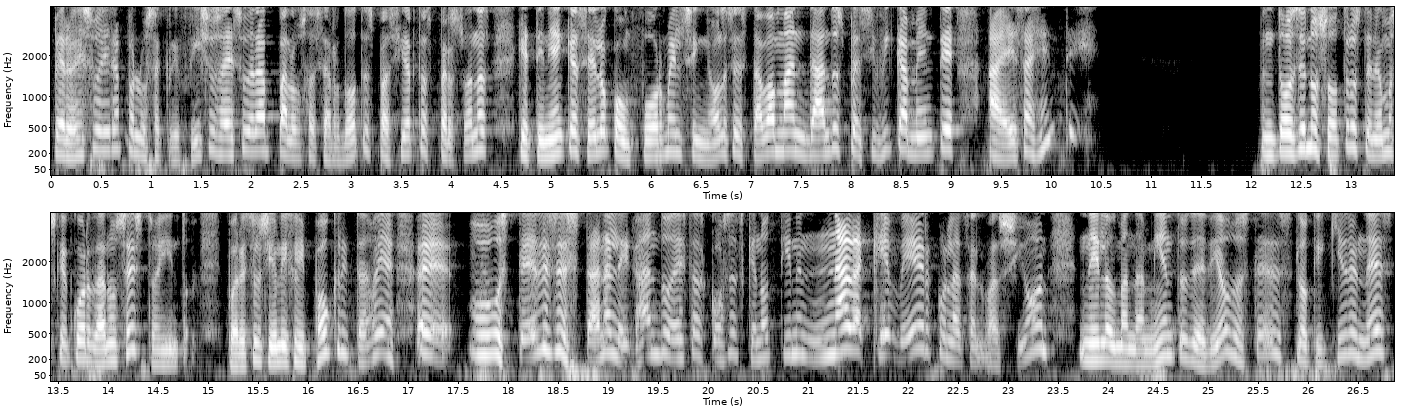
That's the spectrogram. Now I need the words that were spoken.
pero eso era para los sacrificios, eso era para los sacerdotes, para ciertas personas que tenían que hacerlo conforme el Señor les estaba mandando específicamente a esa gente. Entonces nosotros tenemos que acordarnos esto. Y por eso el Señor dijo, hipócrita, oye, eh, ustedes están alegando estas cosas que no tienen nada que ver con la salvación ni los mandamientos de Dios. Ustedes lo que quieren es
